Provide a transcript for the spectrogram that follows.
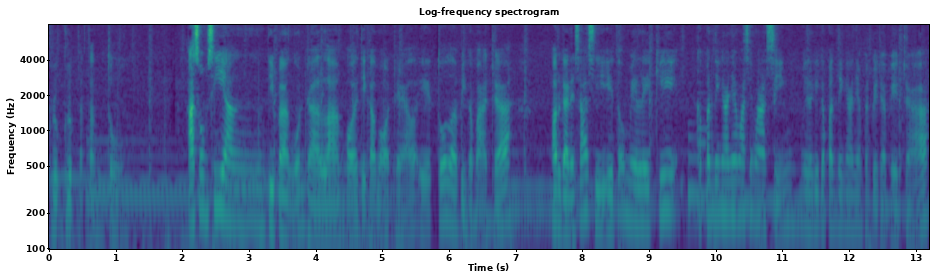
grup-grup uh, tertentu Asumsi yang dibangun dalam political model itu lebih kepada organisasi itu memiliki kepentingannya masing-masing, memiliki kepentingan yang berbeda-beda,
